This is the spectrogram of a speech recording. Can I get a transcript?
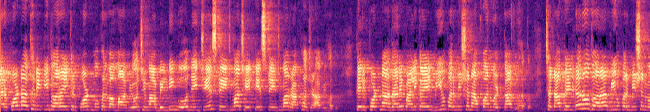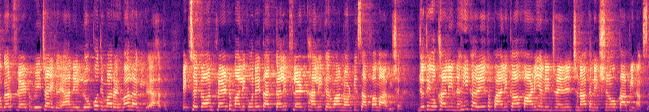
એરપોર્ટ ઓથોરિટી દ્વારા એક રિપોર્ટ મોકલવામાં આવ્યો, જેમાં બિલ્ડિંગોને જે સ્ટેજમાં છે તે સ્ટેજમાં રાખવા જણાવ્યું હતું. તે રિપોર્ટના આધારે પાલિકાએ બીયુ પરમિશન આપવાનું અટકાવ્યું હતું. છતાં બિલ્ડરો દ્વારા બીયુ પરમિશન વગર ફ્લેટ વેચાઈ ગયા અને લોકો તેમાં રહેવા લાગી ગયા હતા. એકસો એકાવન ફ્લેટ માલિકોને તાત્કાલિક ફ્લેટ ખાલી કરવા નોટિસ આપવામાં આવી છે. જો તેઓ ખાલી નહીં કરે તો પાલિકા પાણી અને ડ્રેનેજના કનેક્શનો કાપી નાખશે.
